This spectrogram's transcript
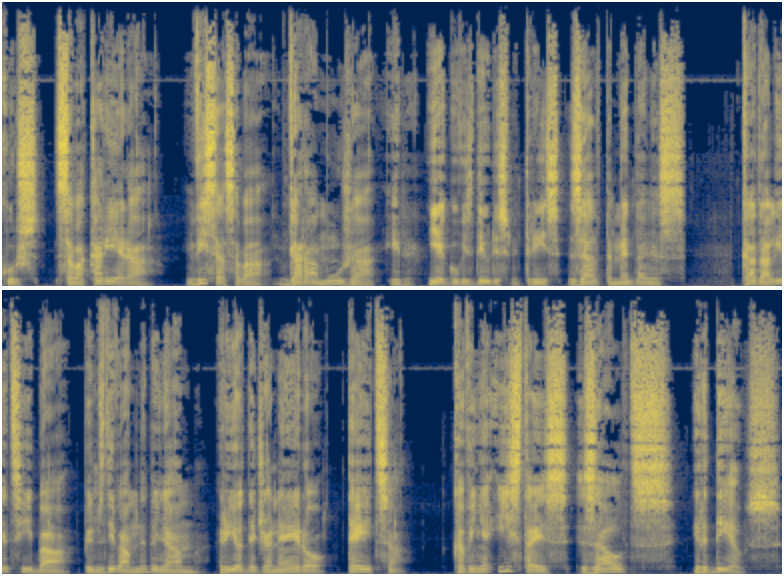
kurš savā karjerā, visā savā garā mūžā ir ieguvis 23 zelta medaļas, kādā liecībā pirms divām nedēļām Rio de Janeiro teica, ka viņa īstais zelts ir dievs.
